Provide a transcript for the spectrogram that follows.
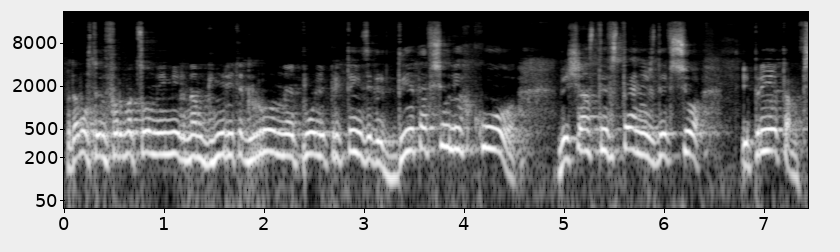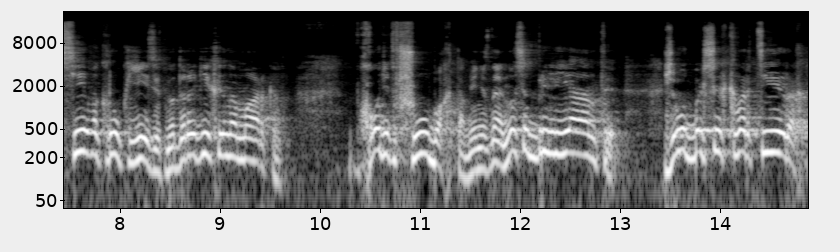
Потому что информационный мир нам генерит огромное поле претензий. Говорит, да это все легко. Да сейчас ты встанешь, да все. И при этом все вокруг ездят на дорогих иномарках, ходят в шубах, там, я не знаю, носят бриллианты, живут в больших квартирах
